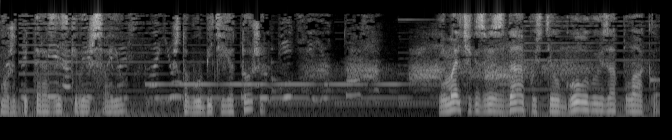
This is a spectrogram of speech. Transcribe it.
Может быть, ты разыскиваешь свою, чтобы убить ее тоже. И мальчик-звезда опустил голову и заплакал,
